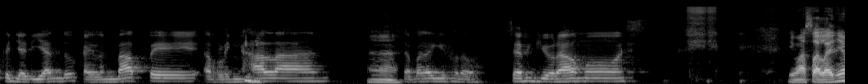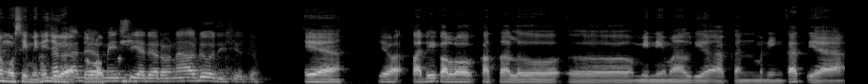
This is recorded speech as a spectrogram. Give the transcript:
kejadian tuh Kylian Mbappe, Erling Haaland, uh. siapa lagi bro? Sergio Ramos. ya masalahnya musim ini Bahkan juga ada Messi, ada Ronaldo di situ. Iya, Ya tadi kalau kata lo eh, minimal dia akan meningkat ya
